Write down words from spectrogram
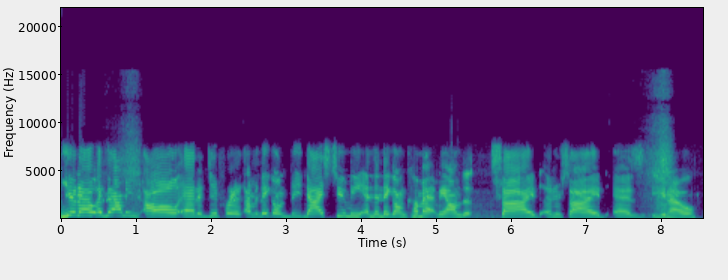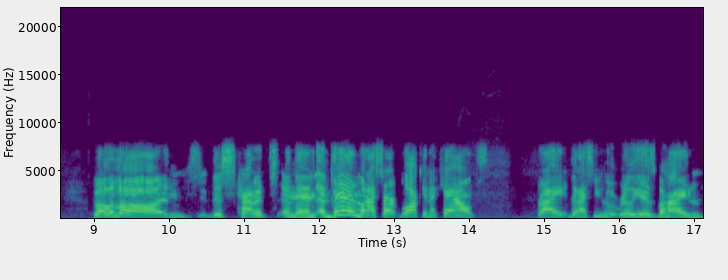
You know, and I mean, all at a different. I mean, they gonna be nice to me, and then they gonna come at me on the side, underside, as you know, la la la, and this kind of, and then and then when I start blocking accounts, right, then I see who it really is behind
